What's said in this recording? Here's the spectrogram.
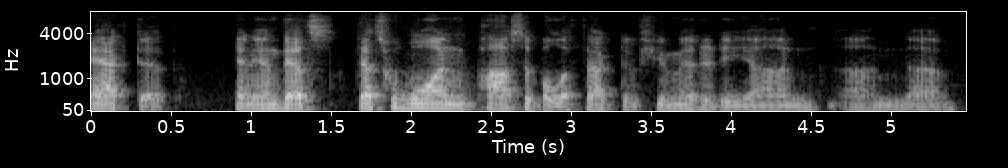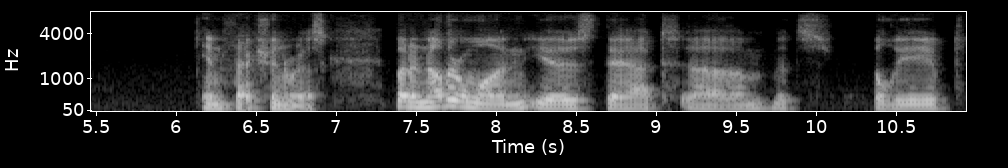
active, and and that's that's one possible effect of humidity on on uh, infection risk. But another one is that um, it's believed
